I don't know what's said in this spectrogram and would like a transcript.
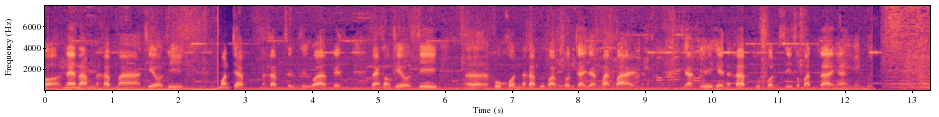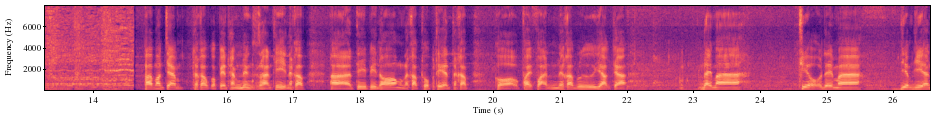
ก็แนะนำนะครับมาเที่ยวที่ม่อนแจ่มนะครับ ซึ่งถือว่าเป็นแหล่งท่องเที่ยวที่ผู้คนนะครับด้วยความสนใจอย่างมากมาย อยากที่เห็นนะครับ ทุกคนสีสมบัติได้ไงภาพม่อนแจ่มนะครับก็เป็นแห่งหนึ่งสถานที่นะครับที่พี่น้องนะครับทั่วประเทศนะครับ ก็ใฝ่ฝันนะครับ หรืออยากจะได้มาเที่ยวได้มาเยี่ยมเยียน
